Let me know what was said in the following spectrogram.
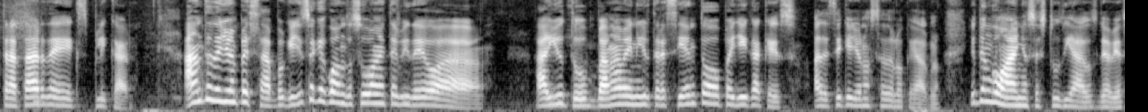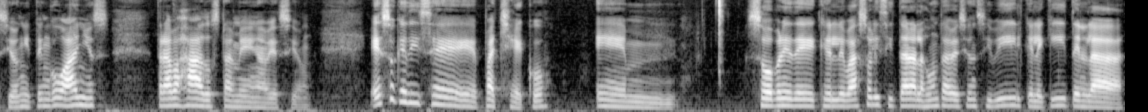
tratar de explicar. Antes de yo empezar, porque yo sé que cuando suban este video a, a YouTube van a venir 300 pellica queso a decir que yo no sé de lo que hablo. Yo tengo años estudiados de aviación y tengo años trabajados también en aviación. Eso que dice Pacheco em, sobre de que le va a solicitar a la Junta de Aviación Civil que le quiten la,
